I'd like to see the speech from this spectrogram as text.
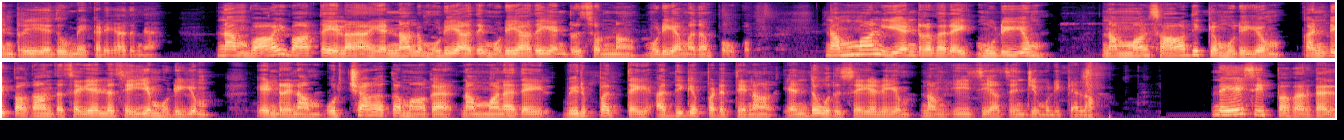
என்று எதுவுமே கிடையாதுங்க. நம் வாய் வார்த்தையில் என்னால் முடியாது முடியாது என்று சொன்னால் முடியாமல் தான் போகும். நம்மால் இயன்றவரை முடியும். நம்மால் சாதிக்க முடியும். கண்டிப்பாக அந்த செயலை செய்ய முடியும் என்று நாம் உற்சாகமாக நம் மனதை விருப்பத்தை அதிகப்படுத்தினால் எந்த ஒரு செயலையும் நாம் ஈஸியாக செஞ்சு முடிக்கலாம். நேசிப்பவர்கள்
